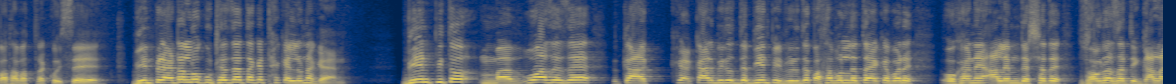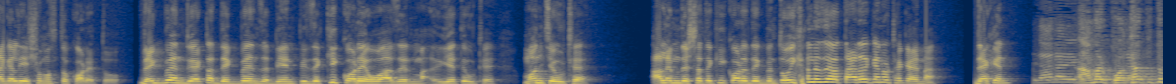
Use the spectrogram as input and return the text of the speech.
কথাবার্তা কইছে বিএনপির একটা লোক উঠে যায়, তাকে ঠেকাইলো না কেন? বিএনপি তো ওয়াজে যে কার বিরুদ্ধে বিএনপির বিরুদ্ধে কথা বললে তো একেবারে ওখানে আলেমদের সাথে ঝগড়াঝাটি, গালাগালি এই সমস্ত করে তো। দেখবেন দু একটা দেখবেন যে বিএনপি যে কি করে ওয়াজের ইয়েতে উঠে, মঞ্চে উঠে, আলেমদের সাথে কি করে দেখবেন? তো ওইখানে যে তারা কেন ঠেকায় না? দেখেন আমার কথা তো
